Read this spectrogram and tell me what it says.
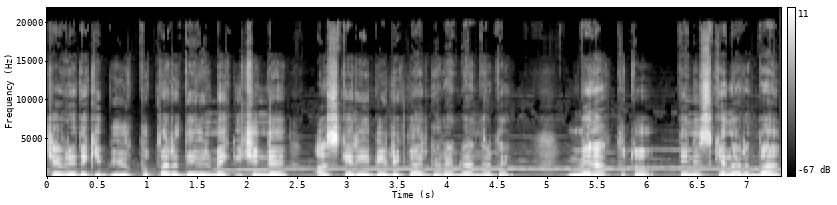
çevredeki büyük putları devirmek için de askeri birlikler görevlendirdi. Menat putu deniz kenarında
